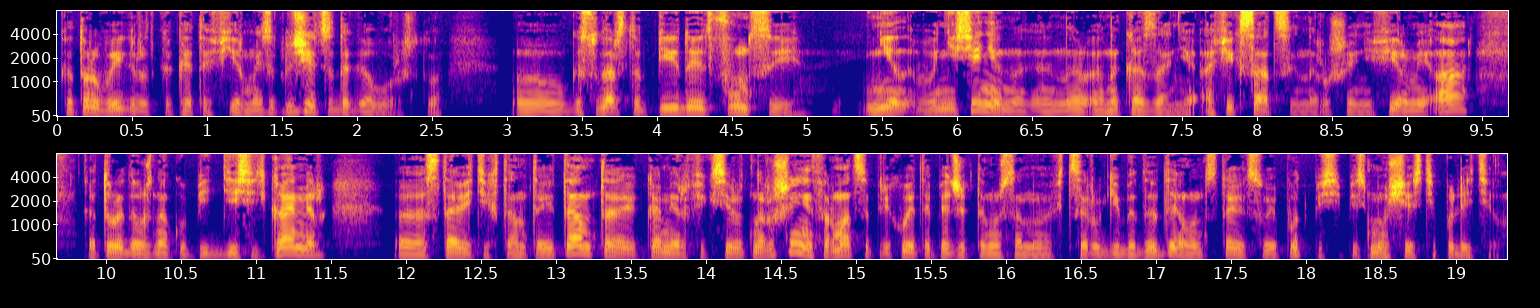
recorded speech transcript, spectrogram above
который выигрывает какая-то фирма. И заключается договор, что э, государство передает функции не вынесения наказания, а фиксации нарушений фирме А, которая должна купить 10 камер, Э, ставить их там-то и там-то, камера фиксирует нарушение, информация приходит опять же к тому же самому офицеру ГИБДД, он ставит свои подписи, письмо счастья полетело.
